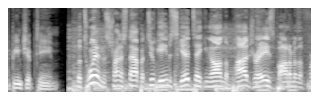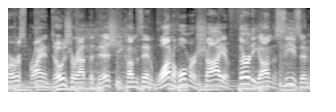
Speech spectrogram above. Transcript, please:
championship team. The Twins trying to snap a two game skid, taking on the Padres. Bottom of the first, Brian Dozier at the dish. He comes in one homer shy of 30 on the season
